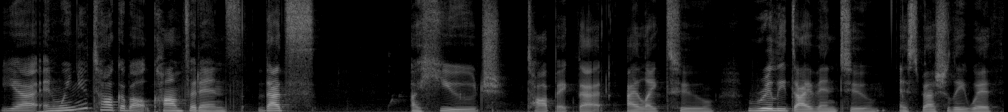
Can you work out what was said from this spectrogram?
Yeah, and when you talk about confidence, that's a huge topic that I like to really dive into, especially with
